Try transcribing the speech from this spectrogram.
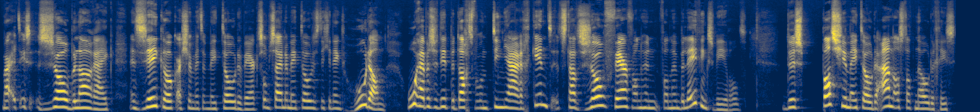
Maar het is zo belangrijk. En zeker ook als je met een methode werkt. Soms zijn er methodes dat je denkt, hoe dan? Hoe hebben ze dit bedacht voor een tienjarig kind? Het staat zo ver van hun, van hun belevingswereld. Dus pas je methode aan als dat nodig is.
